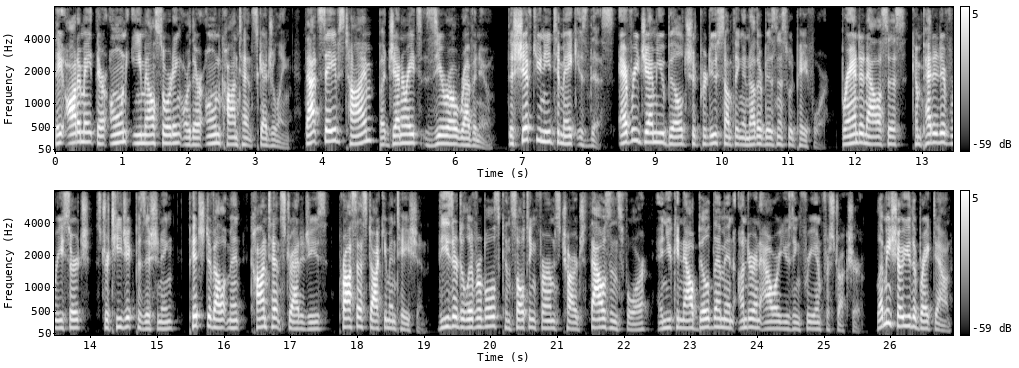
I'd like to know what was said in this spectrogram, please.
They automate their own email sorting or their own content scheduling. That saves time but generates zero revenue. The shift you need to make is this every gem you build should produce something another business would pay for brand analysis, competitive research, strategic positioning, pitch development, content strategies, process documentation. These are deliverables consulting firms charge thousands for, and you can now build them in under an hour using free infrastructure. Let me show you the breakdown.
